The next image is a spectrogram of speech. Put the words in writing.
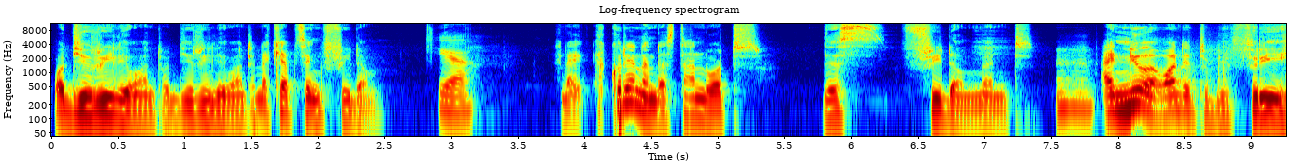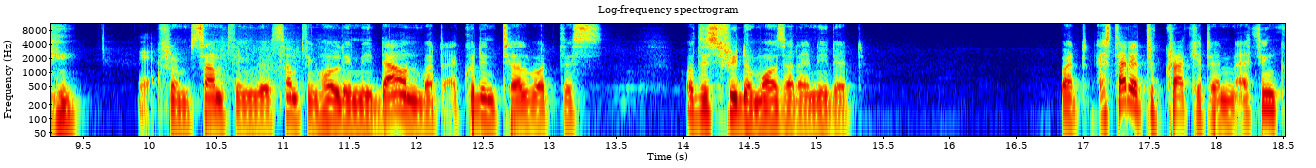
what do you really want? What do you really want? And I kept saying freedom. Yeah. And I, I couldn't understand what this freedom meant. Mhm. I knew I wanted to be free Yeah. from something. There was something holding me down, but I couldn't tell what this what this freedom was that I needed. But I started to crack it, and I think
